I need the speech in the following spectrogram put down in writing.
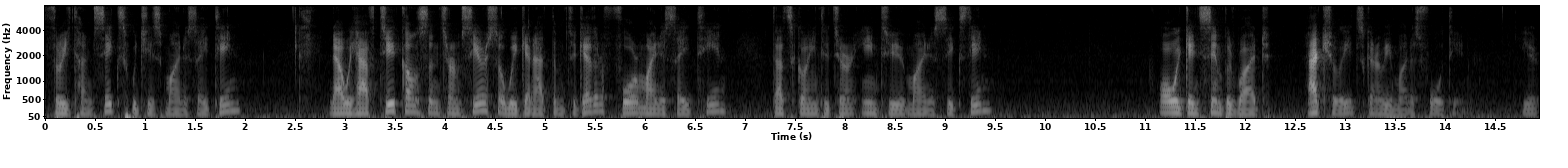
3 times 6, which is minus 18, now we have two constant terms here, so we can add them together. 4 minus 18, that's going to turn into minus 16. Or we can simply write, actually, it's going to be minus 14 here.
